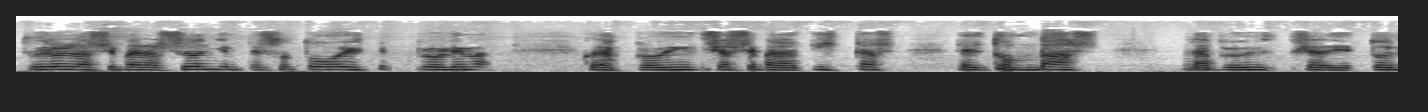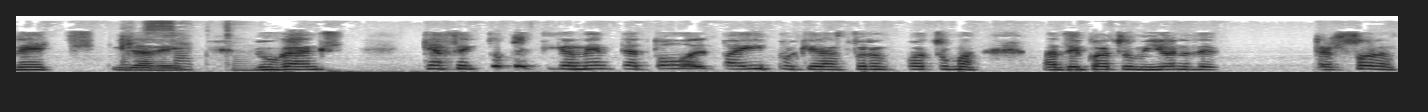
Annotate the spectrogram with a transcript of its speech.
tuvieron la separación y empezó todo este problema con las provincias separatistas del Donbass, la provincia de Donetsk y la de Lugansk, que afectó prácticamente a todo el país porque fueron cuatro, más, más de cuatro millones de personas.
